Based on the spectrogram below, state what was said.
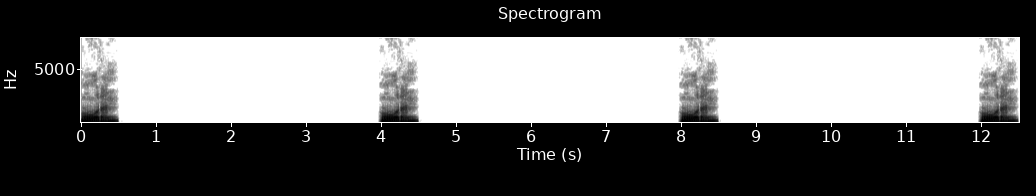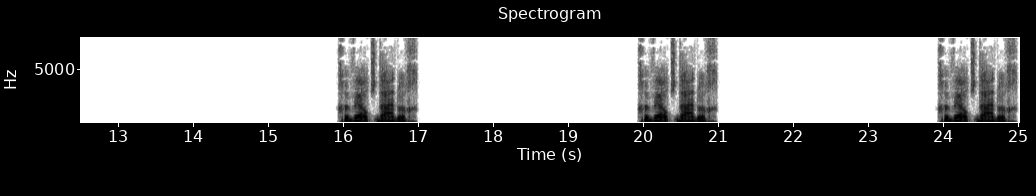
horen. Horen. Horen. Horen. Gewelddadig. Gewelddadig. Gewelddadig.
